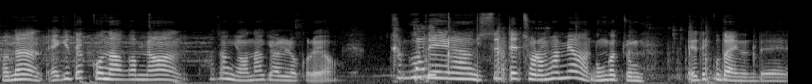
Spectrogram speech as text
저는 애기 데리고 나가면 화장 연하게 하려고 그래요. 친구들이랑 있을 때처럼 하면 뭔가 좀 애 데리고 다니는데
